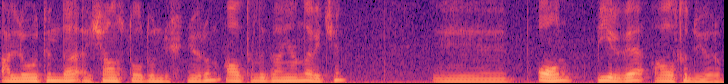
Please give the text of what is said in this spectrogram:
Allovet'ın da şanslı olduğunu düşünüyorum. Altılı ganyanlar için e, 10, 1 ve 6 diyorum.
